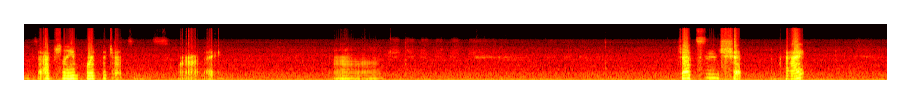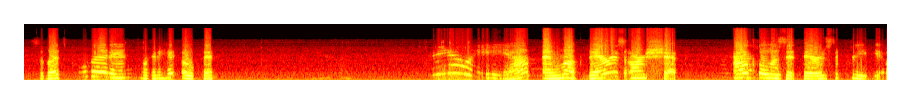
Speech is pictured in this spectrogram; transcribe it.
let's actually import the Jetsons. Where are they? Uh, Jetson ship, okay? So let's pull that in. We're going to hit open. Really? Yeah, and look, there is our ship. How cool is it? There's the preview,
